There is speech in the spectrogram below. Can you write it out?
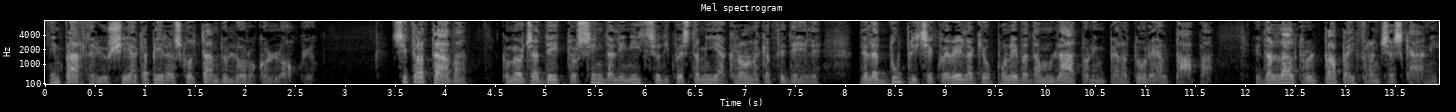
in parte riuscì a capire ascoltando il loro colloquio. Si trattava come ho già detto sin dall'inizio di questa mia cronaca fedele, della duplice querela che opponeva da un lato l'imperatore al Papa e dall'altro il Papa ai francescani,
